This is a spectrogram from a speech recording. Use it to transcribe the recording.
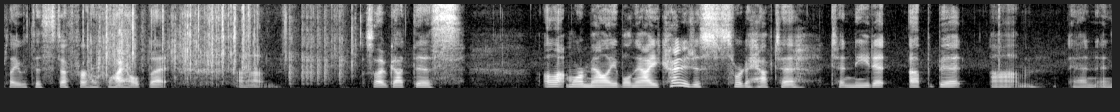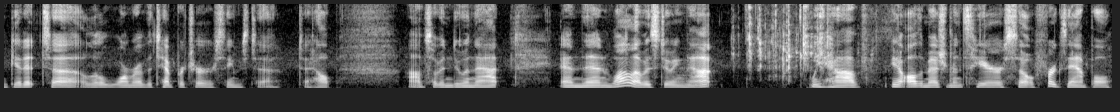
play with this stuff for a while. But, um, so I've got this a lot more malleable now. You kind of just sort of have to, to knead it up a bit um, and, and get it a little warmer of the temperature seems to, to help. Um, so I've been doing that. And then while I was doing that, we have you know all the measurements here. So for example,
